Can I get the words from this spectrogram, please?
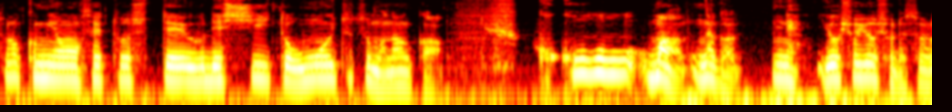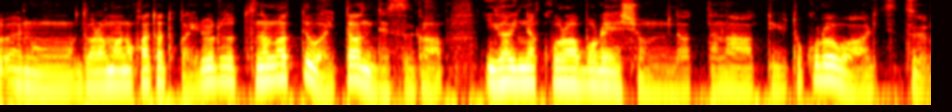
その組み合わせとして嬉しいと思いつつもなんか、ここを、まあ、なんかね、要所要所でそれ、あの、ドラマの方とかいろいろと繋がってはいたんですが、意外なコラボレーションだったなっていうところはありつつ、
